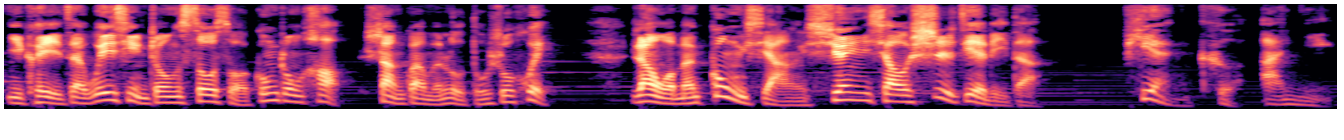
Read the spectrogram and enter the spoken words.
你可以在微信中搜索公众号“上官文录读书会”，让我们共享喧嚣世界里的片刻安宁。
